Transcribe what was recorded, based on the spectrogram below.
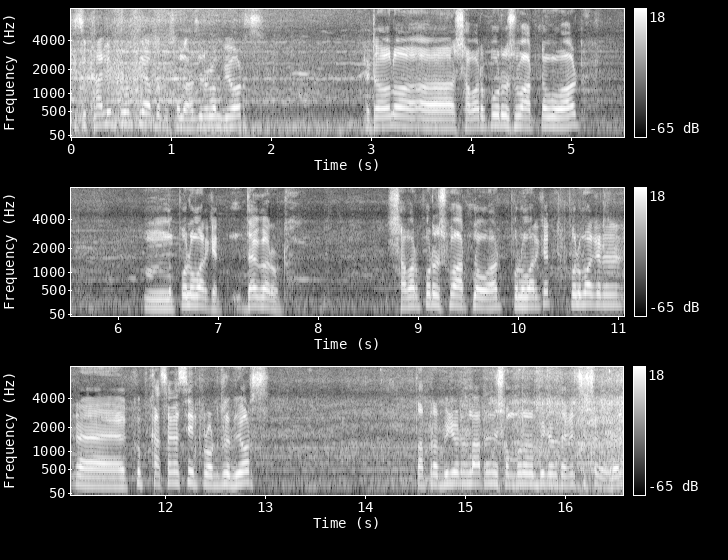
কিছু খালি প্লট নিয়ে আপনাদের সামনে হাজির হলাম ভিউয়ার্স। এটা হলো সাভার পৌরসভা আট নং ওয়ার্ড পোলো মার্কেট দেওয়া রোড। সাভার পৌরসভা আট নং ওয়ার্ড, পোলো মার্কেট। পোলো মার্কেটের খুব কাছাকাছি প্লটগুলো ভিউয়ার্স। তো আপনার ভিডিওটা না সম্পূর্ণ ভিডিও দেখার চেষ্টা করবেন।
